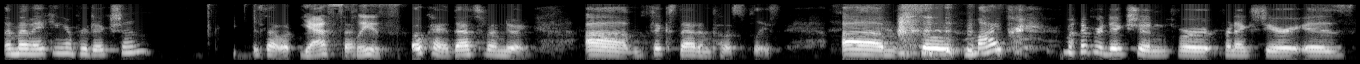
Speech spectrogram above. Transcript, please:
Am I making a prediction? Is that what? Yes, please. Okay, that's what I'm doing. Um, fix that in post, please. Um, so my my prediction for for next year is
